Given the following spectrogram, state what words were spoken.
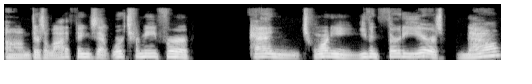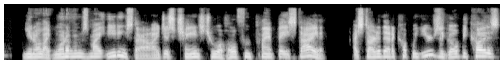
Um, there's a lot of things that worked for me for 10, 20, even 30 years. Now you know, like one of them is my eating style. I just changed to a whole food plant based diet. I started that a couple years ago because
